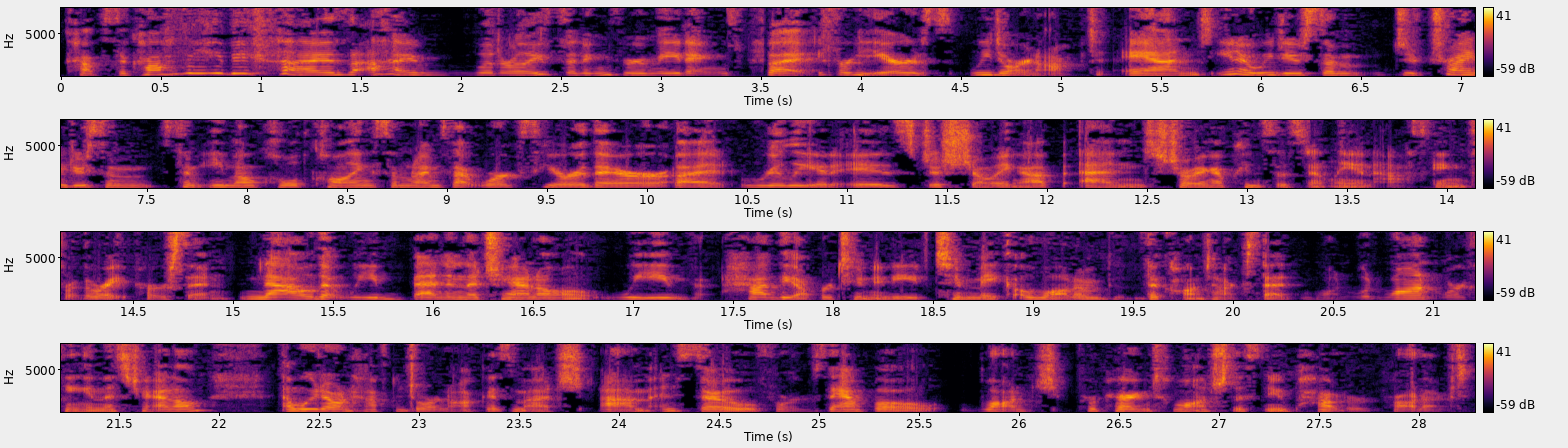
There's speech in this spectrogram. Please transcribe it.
cups of coffee because I'm literally sitting through meetings. But for years, we door knocked, and you know, we do some do, try and do some some email cold calling. Sometimes that works here or there, but really, it is just showing up and showing up consistently and asking for the right person. Now that we've been in the channel, we've had the opportunity to make a lot of the contacts that one would want working in this channel, and we don't have to door knock as much. Um, and so, for example, launch preparing to launch this new powdered product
